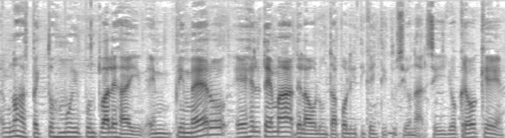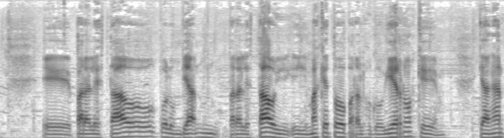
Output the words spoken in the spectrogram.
unos aspectos muy puntuales ahí. En primero es el tema de la voluntad política institucional. Sí, yo creo que eh, para el Estado colombiano, para el Estado y, más que todo para los gobiernos que, que han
